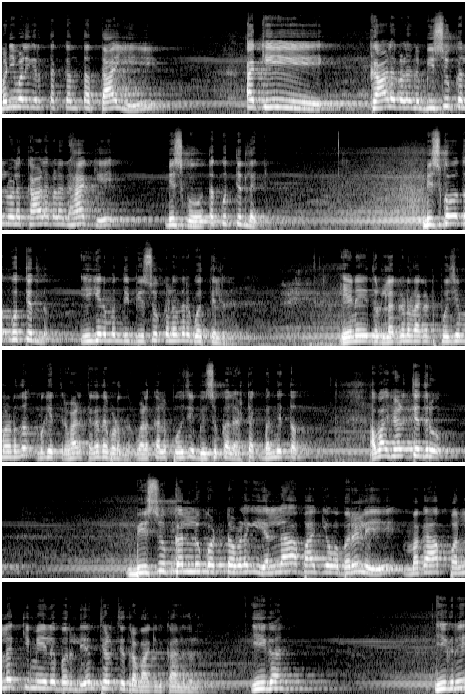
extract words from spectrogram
ಮಣಿ ಒಳಗಿರ್ತಕ್ಕಂಥ ತಾಯಿ ಆಕಿ ಕಾಳುಗಳನ್ನು ಬಿಸು ಕಲ್ಲೊಳಗೆ ಕಾಳುಗಳನ್ನು ಹಾಕಿ ಬಿಸ್ಕೋತ ಕೂತಿದ್ಲಕ್ಕಿ ಬಿಸ್ಕೋತ ಕೂತಿದ್ಲು. ಈಗಿನ ಮಂದಿ ಬೀಸು ಕಣ್ಣಂದ್ರೆ ಗೊತ್ತಿಲ್ಲ ರೀ ಏನೇ ಇದ್ರು ಲಗ್ನದಾಗ ಪೂಜೆ ಮಾಡೋದು ಮುಗೀತ್ರಿ, ಹೊಳೆ ತೆಗೆದೇ ಬಿಡೋದು ಒಳಕಲ್ಲು ಪೂಜೆ ಬಿಸು ಕಲ್ಲು ಅಷ್ಟಕ್ಕೆ ಬಂದಿತ್ತು ಅವಾಗ ಹೇಳ್ತಿದ್ರು ಬಿಸು ಕಲ್ಲು ಕೊಟ್ಟವಳಿಗೆ ಎಲ್ಲ ಭಾಗ್ಯವ ಬರಲಿ, ಮಗ ಪಲ್ಲಕ್ಕಿ ಮೇಲೆ ಬರಲಿ ಅಂತ ಹೇಳ್ತಿದ್ರು ಅವಾಗಿನ ಕಾಲದಲ್ಲಿ. ಈಗ? ಈಗ ರೀ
